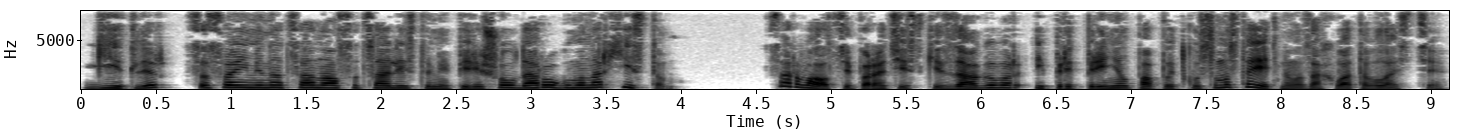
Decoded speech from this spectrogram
Гитлер со своими национал-социалистами перешел дорогу монархистам, сорвал сепаратистский заговор и предпринял попытку самостоятельного захвата власти.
